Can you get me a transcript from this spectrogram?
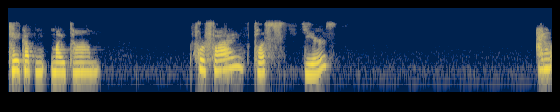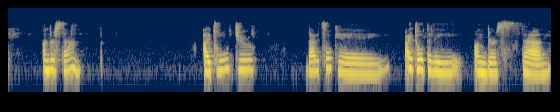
take up my time for five plus years. I don't understand. I told you that it's okay. I totally understand,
